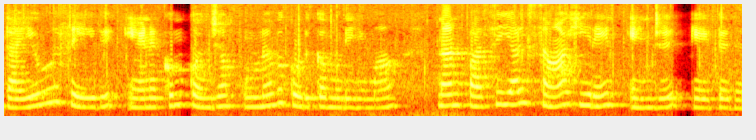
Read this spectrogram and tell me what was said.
தயவு செய்து எனக்கும் கொஞ்சம் உணவு கொடுக்க முடியுமா? நான் பசியால் சாகிறேன் என்று கேட்டது.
